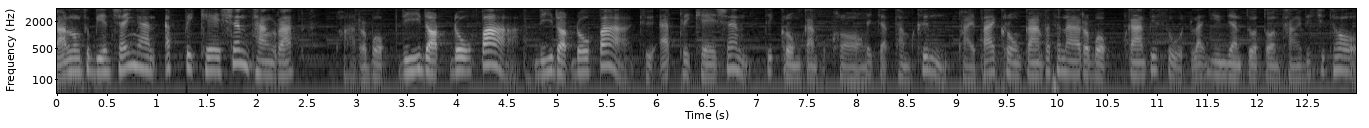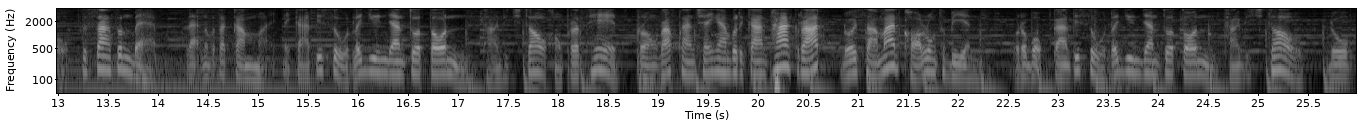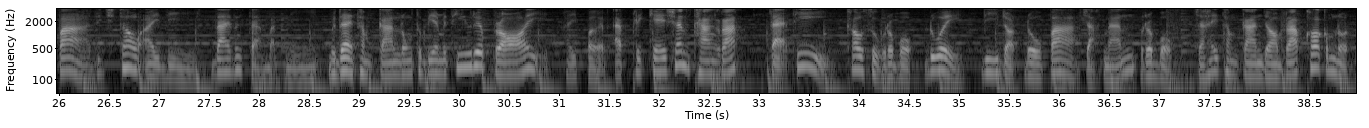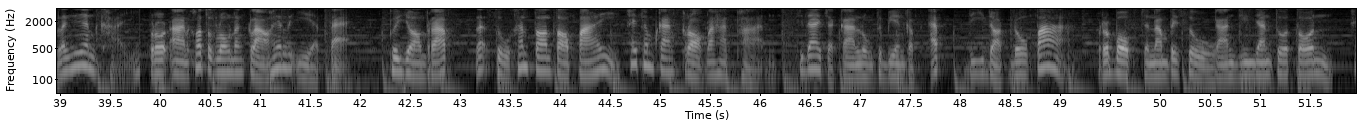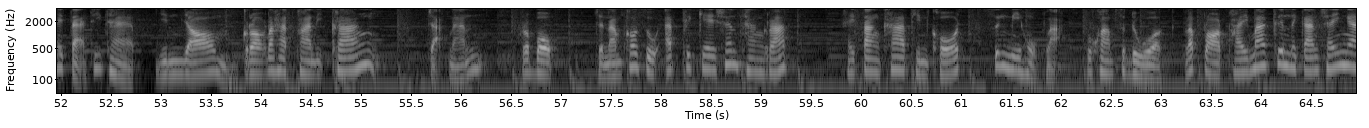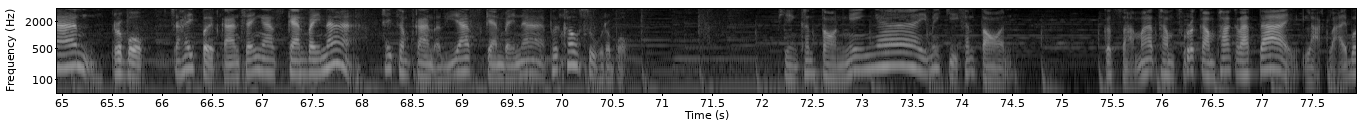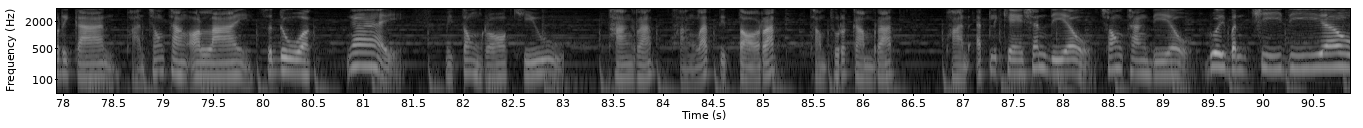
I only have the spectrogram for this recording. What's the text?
การลงทะเบียนใช้งานแอปพลิเคชันทางรัฐ ผ่านระบบ D.DOPA D.DOPA คือแอปพลิเคชันที่กรมการปกครองได้จัดทำขึ้น ภายใต้โครงการพัฒนาระบบการพิสูจน์และยืนยันตัวตนทางดิจิทัล เพื่อสร้างต้นแบบและนวัตกรรมใหม่ในการพิสูจน์และยืนยันตัวตน ทางดิจิทัลของประเทศ รองรับการใช้งานบริการภาครัฐ โดยสามารถขอลงทะเบียน ระบบการพิสูจน์และยืนยันตัวตนทางดิจิทัลโดป้าดิจิทัล ID ได้ตั้งแต่บัดนี้ เมื่อได้ทำการลงทะเบียนไปที่เรียบร้อย ให้เปิดแอปพลิเคชันทางรัฐ แต่ที่เข้าสู่ระบบด้วย d.dopa จากนั้นระบบจะให้ทำการยอมรับข้อกำหนดและเงื่อนไข โปรดอ่านข้อตกลงดังกล่าวให้ละเอียด แต่เพื่อยอมรับและสู่ขั้นตอนต่อไป ให้ทำการกรอกรหัสผ่าน ที่ได้จากการลงทะเบียนกับแอป d.dopa ระบบจะนำไปสู่การยืนยันตัวตน ให้แตะที่แถบ ยินยอม กรอกรหัสผ่านอีกครั้ง จากนั้นระบบจะนำเข้าสู่แอปพลิเคชันทางรัฐ ให้ตั้งค่าพินโค้ดซึ่งมี 6 หลักเพื่อความสะดวกและปลอดภัยมากขึ้นในการใช้งาน ระบบจะให้เปิดการใช้งานสแกนใบหน้า ให้ทำการอนุญาตสแกนใบหน้าเพื่อเข้าสู่ระบบ เพียงขั้นตอนง่าย ๆ ไม่กี่ขั้นตอน ก็สามารถทำธุรกรรมภาครัฐได้หลากหลายบริการ ผ่านช่องทางออนไลน์ สะดวก ง่าย ไม่ต้องรอคิว ทางรัฐ ทางรัฐติดต่อรัฐทำธุรกรรมรัฐ ผ่านแอปพลิเคชันเดียว ช่องทางเดียว ด้วยบัญชีเดียว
